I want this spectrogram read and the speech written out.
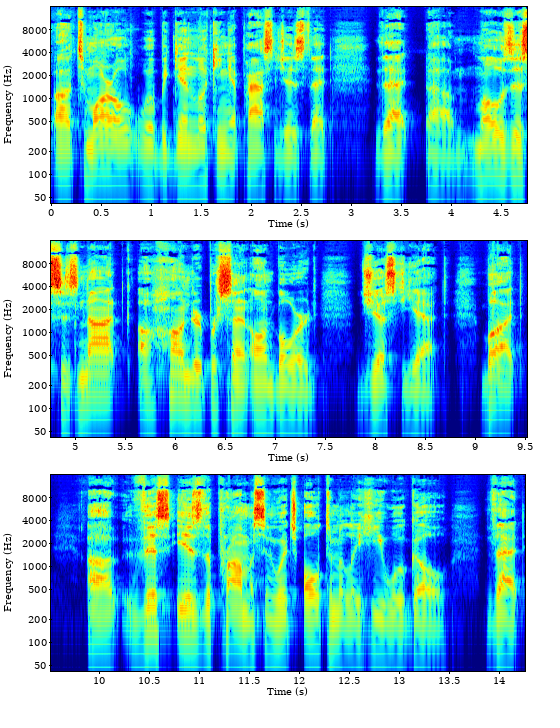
Uh, tomorrow we'll begin looking at passages that that um, Moses is not hundred percent on board just yet, but uh, this is the promise in which ultimately he will go. That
